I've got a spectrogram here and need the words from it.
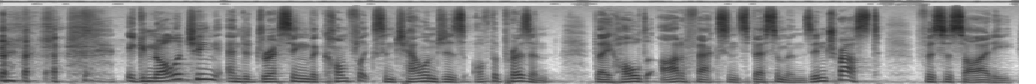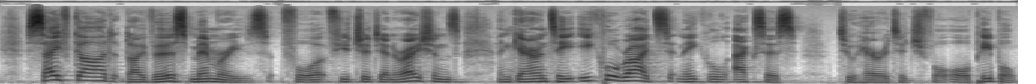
Acknowledging and addressing the conflicts and challenges of the present, they hold artifacts and specimens in trust for society, safeguard diverse memories for future generations, and guarantee equal rights and equal access to heritage for all people.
